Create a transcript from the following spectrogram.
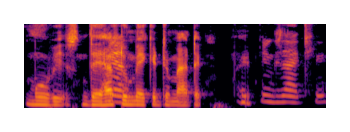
movies; they have to make it dramatic, right? Exactly.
